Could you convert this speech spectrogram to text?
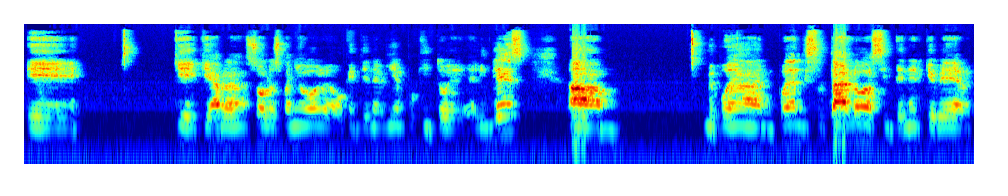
eh, que, que, habla solo español o que entiende bien poquito el, el inglés um, me puedan, puedan disfrutarlo sin tener que ver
